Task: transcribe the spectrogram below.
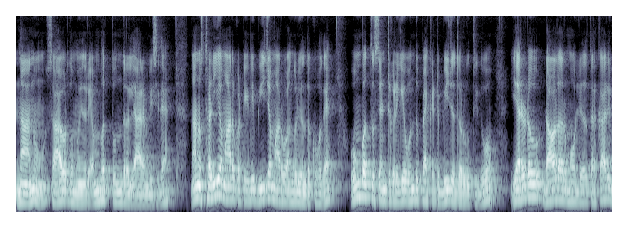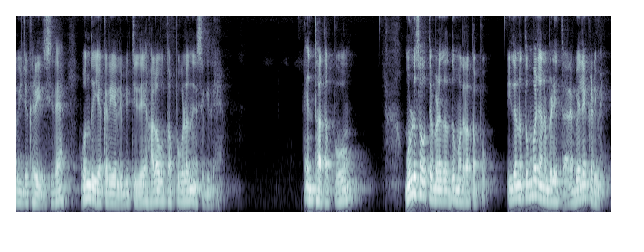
ನಾನು ಸಾವಿರದ ಒಂಬೈನೂರ ಎಂಬತ್ತೊಂದರಲ್ಲಿ ಆರಂಭಿಸಿದೆ. ನಾನು ಸ್ಥಳೀಯ ಮಾರುಕಟ್ಟೆಯಲ್ಲಿ ಬೀಜ ಮಾರುವ ಅಂಗಡಿಯೊಂದಕ್ಕೆ ಹೋದೆ. ಒಂಬತ್ತು ಸೆಂಟ್ಗಳಿಗೆ ಒಂದು ಪ್ಯಾಕೆಟ್ ಬೀಜ ದೊರಕುತ್ತಿದ್ದವು ಎರಡು ಡಾಲರ್ ಮೌಲ್ಯದ ತರಕಾರಿ ಬೀಜ ಖರೀದಿಸಿದೆ. ಒಂದು ಎಕರೆಯಲ್ಲಿ ಬಿತ್ತಿದೆ. ಹಲವು ತಪ್ಪುಗಳನ್ನು ಎಸಗಿದೆ. ಎಂಥ ತಪ್ಪು? ಮುಳ್ಳು ಸೌತೆ ಬೆಳೆದದ್ದು ಮೊದಲ ತಪ್ಪು. ಇದನ್ನು ತುಂಬ ಜನ ಬೆಳೆಯುತ್ತಾರೆ, ಬೆಲೆ ಕಡಿಮೆ.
